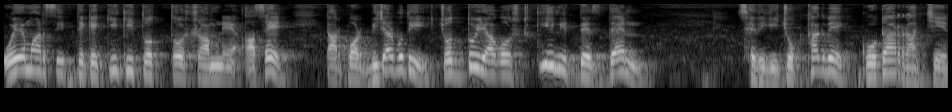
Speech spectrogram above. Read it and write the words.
ওএমআরসির থেকে কি কি তথ্য সামনে আসে? তারপর বিচারপতি চোদ্দোই আগস্ট কি নির্দেশ দেন? সেদিকেই চোখ থাকবে গোটার রাজ্যের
